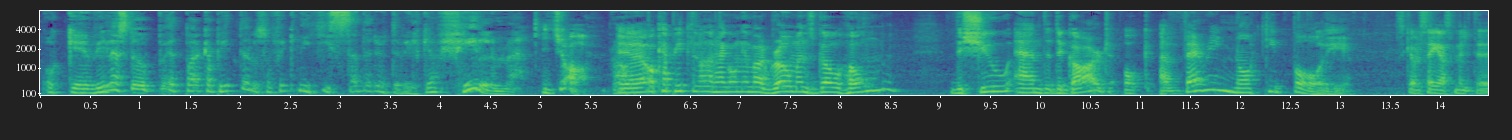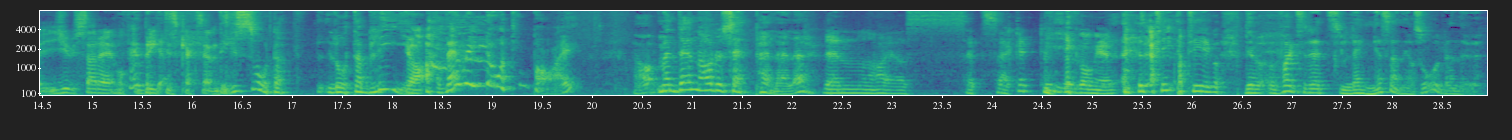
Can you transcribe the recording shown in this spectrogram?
Och eh, vi läste upp ett par kapitel så fick ni gissa där ute vilken film. ja, Ja. Eh, Och kapitlen den här gången var Romans Go Home, The Shoe and the Guard och A Very Naughty Boy. Ska väl sägas med lite ljusare och Very- brittisk accent. Det är svårt att låta bli. Ja. Very naughty boy. Ja, men den har du sett Pelle, eller? Den har jag sett säkert tio gånger. Tio, tio gånger. Det var faktiskt rätt så länge sedan jag såg den nu.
